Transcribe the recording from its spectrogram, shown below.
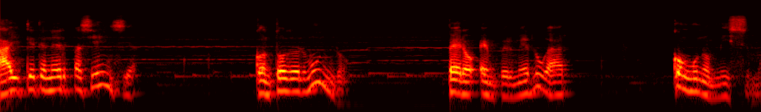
Hay que tener paciencia con todo el mundo, pero en primer lugar con uno mismo.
